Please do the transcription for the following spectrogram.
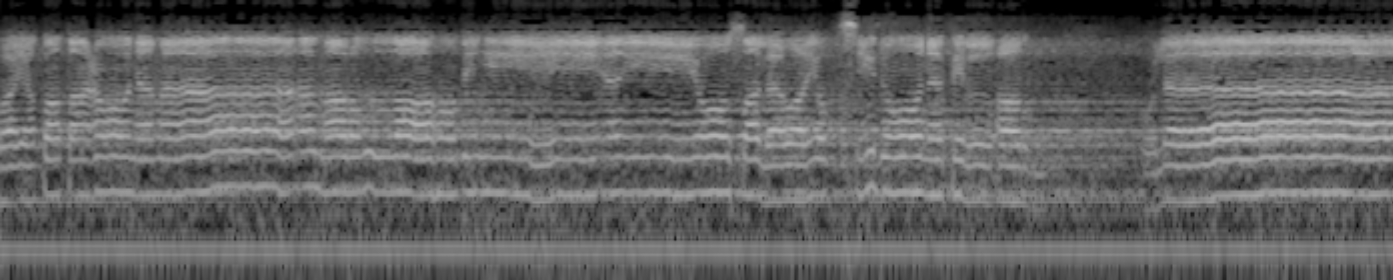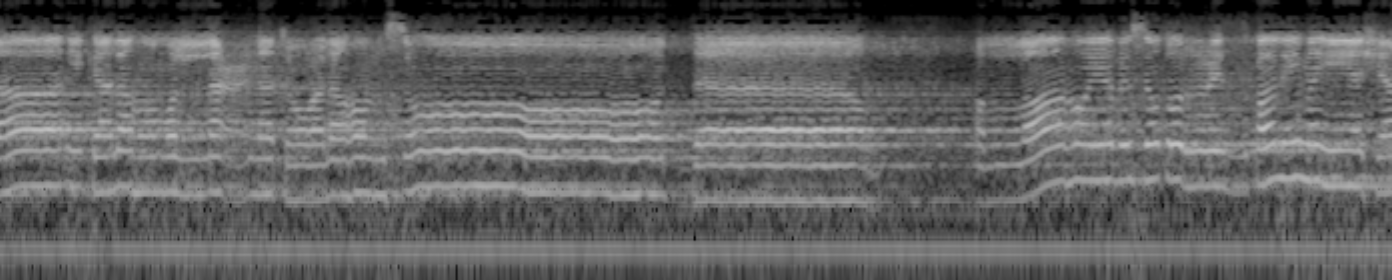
ويقطعون ما أمر الله به أن يوصل ويفسدون في الأرض. أولئك لهم اللعنة ولهم سوء الدار. الله يبسط الرزق لمن يشاء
